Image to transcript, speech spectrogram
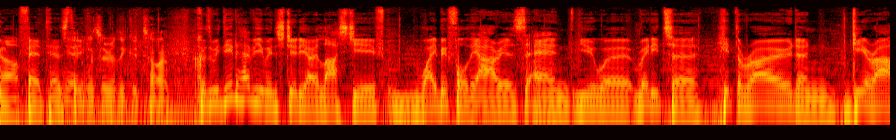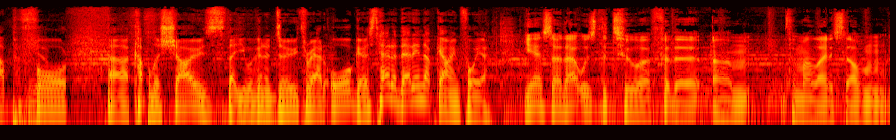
Oh, Yeah, fantastic. it was a really good time. Because we did have you in studio last year, way before the Arias, and you were ready to hit the road and gear up for uh, a couple of shows that you were going to do throughout August. How did that end up going for you? Yeah, so that was the tour for the um, for my latest album.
